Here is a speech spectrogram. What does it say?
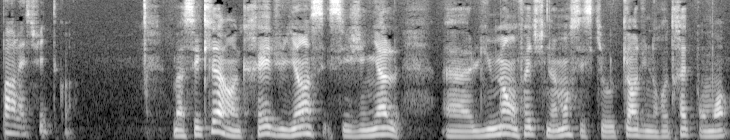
par la suite. quoi. Bah, c'est clair, hein, créer du lien, c'est génial. Euh, l'humain, en fait, finalement, c'est ce qui est au cœur d'une retraite pour moi.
